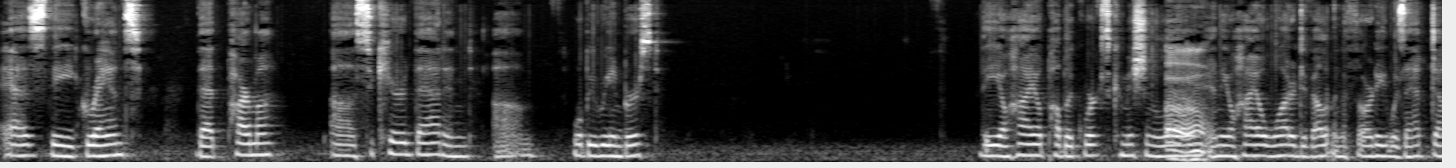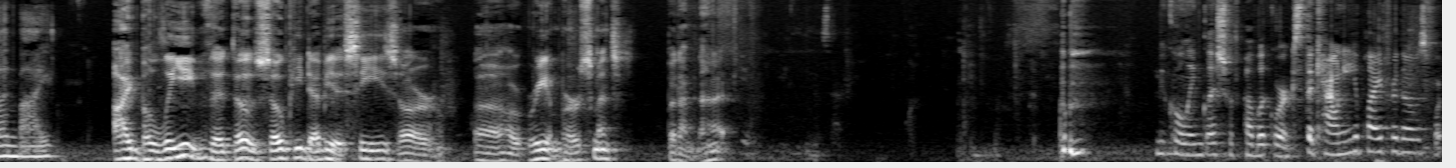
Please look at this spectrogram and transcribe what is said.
as the grants that Parma uh, secured that and um, will be reimbursed? The Ohio Public Works Commission loan and the Ohio Water Development Authority, was that done by, I believe that those OPWCs are uh, reimbursements, but I'm not. Nicole English with Public Works. The county applied for those for,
